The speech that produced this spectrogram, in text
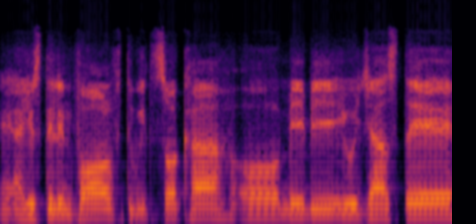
Are you still involved with soccer, or maybe you just uh,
